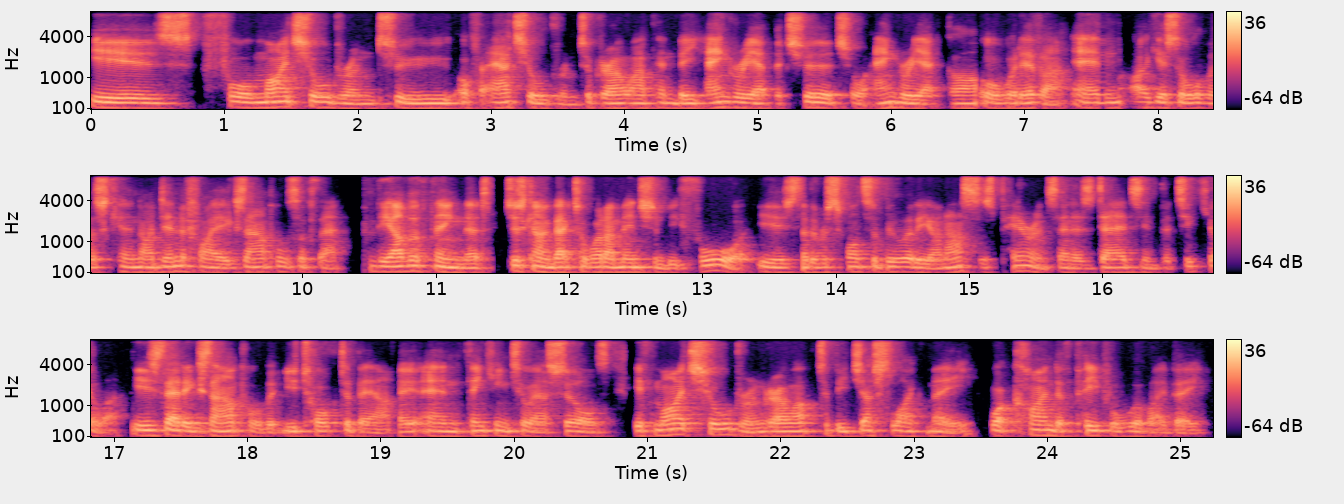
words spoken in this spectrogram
is for my children to, or for our children to grow up and be angry at the church or angry at God or whatever. And I guess all of us can identify examples of that. The other thing that, just going back to what I mentioned before, is the responsibility on us as parents and as dads in particular, is that example that you talked about and thinking to ourselves, if my children grow up to be just like me, what kind of people will they be?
